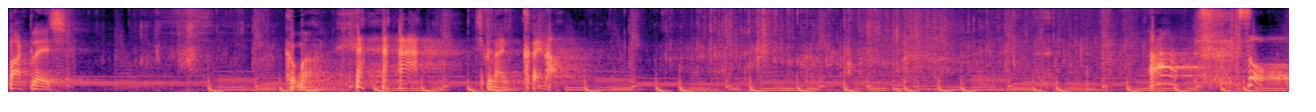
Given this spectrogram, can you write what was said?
Backblech. Guck mal. ich bin ein Könner. so.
